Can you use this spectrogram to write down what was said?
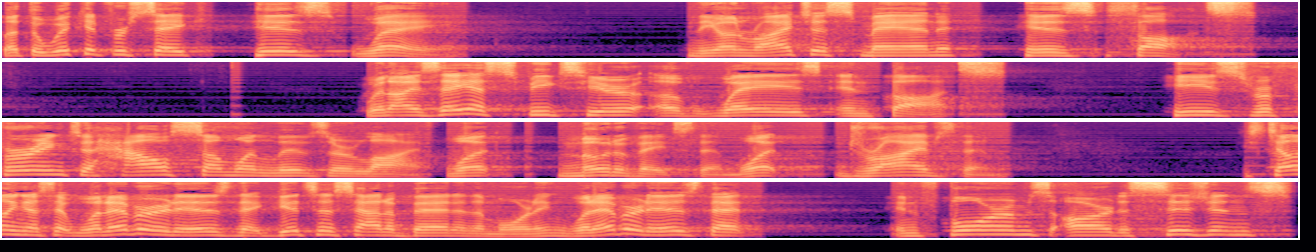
Let the wicked forsake his way, and the unrighteous man his thoughts. When Isaiah speaks here of ways and thoughts, he's referring to how someone lives their life, what motivates them, what drives them. He's telling us that whatever it is that gets us out of bed in the morning, whatever it is that informs our decisions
